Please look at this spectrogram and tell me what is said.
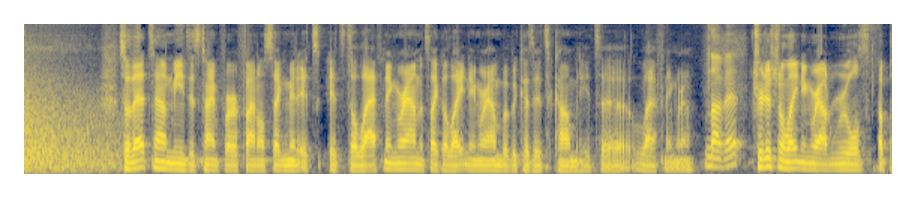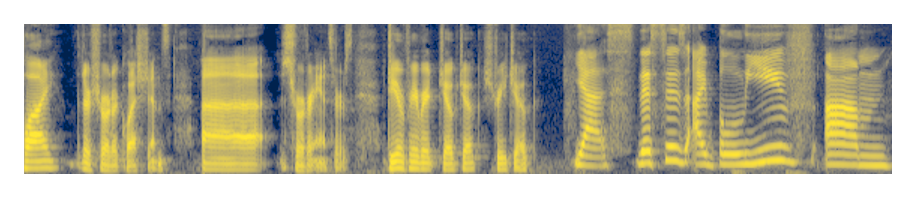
So that sound means it's time for our final segment. It's it's the laughing round. It's like a lightning round, but because it's a comedy, it's a laughing round. Love it. Traditional lightning round rules apply. They're shorter questions, uh, shorter answers. Do you have a favorite joke, joke, street joke? Yes, this is, I believe, um,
